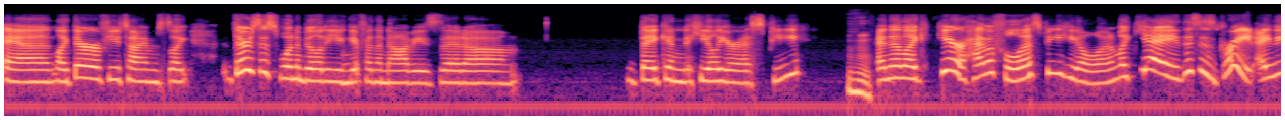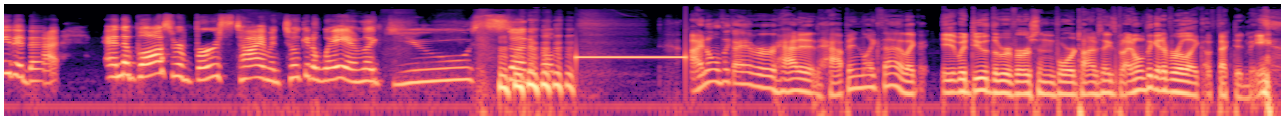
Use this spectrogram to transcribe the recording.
And like there are a few times like there's this one ability you can get for the Navis that um they can heal your SP. Mhm. And they're like, here, have a full SP heal. And I'm like, yay, this is great. I needed that. And the boss reversed time and took it away. And I'm like, you son of a I don't think I ever had it happen like that. Like it would do the reverse and forward times things, but I don't think it ever like affected me.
